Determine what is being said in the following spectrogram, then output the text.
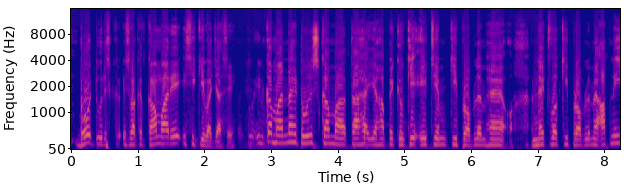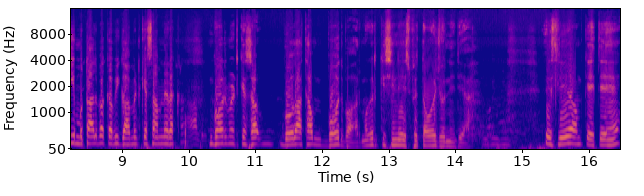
बहुत टूरिस्ट इस वक्त कम आ रहे हैं इसी की वजह से। तो इनका मानना है टूरिस्ट कम आता है यहाँ पे क्योंकि एटीएम की प्रॉब्लम है नेटवर्क की प्रॉब्लम है। आपने ये मुतालबा कभी गवर्नमेंट के सामने रखा? गवर्नमेंट के साथ बोला था बहुत बार मगर किसी ने इस पर तवज्जो नहीं दिया। इसलिए हम कहते हैं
